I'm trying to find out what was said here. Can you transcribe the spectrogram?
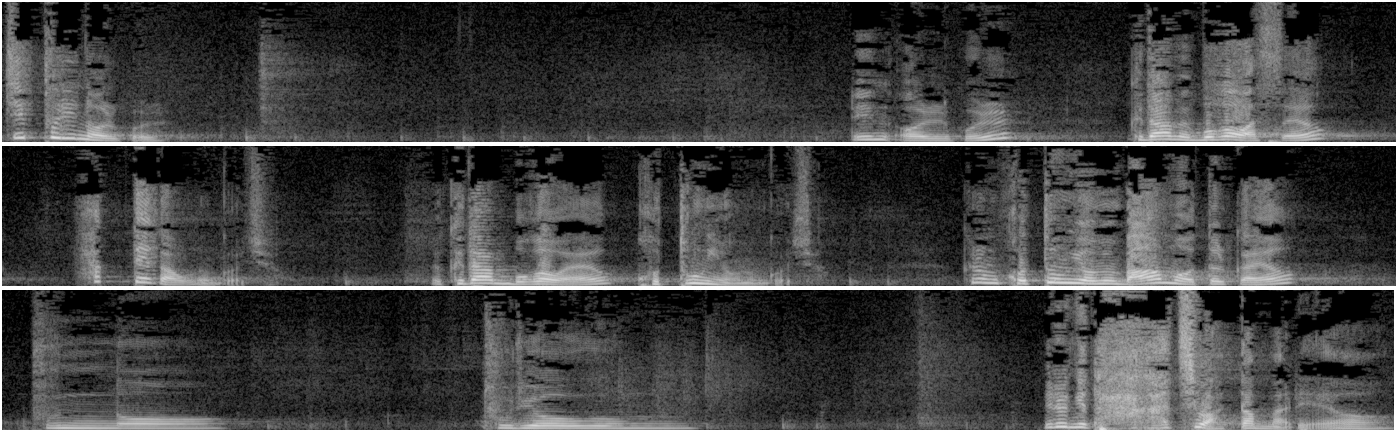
찌푸린 얼굴. 린 얼굴. 그 다음에 뭐가 왔어요? 학대가 오는 거죠. 그 다음 뭐가 와요? 고통이 오는 거죠. 그럼 고통이 오면 마음은 어떨까요? 분노, 두려움, 이런 게 다 같이 왔단 말이에요.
